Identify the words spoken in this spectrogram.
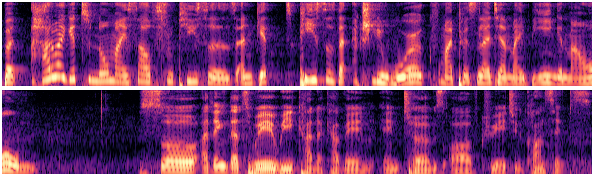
But how do I get to know myself through pieces and get pieces that actually work for my personality and my being in my home? So I think that's where we kind of come in in terms of creating concepts.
